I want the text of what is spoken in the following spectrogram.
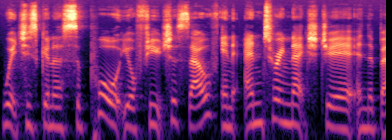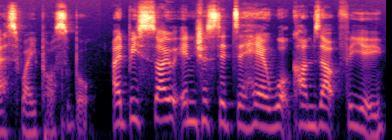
which is going to support your future self in entering next year in the best way possible? I'd be so interested to hear what comes up for you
